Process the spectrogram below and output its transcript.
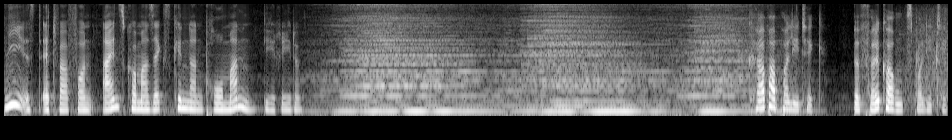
Nie ist etwa von 1,6 Kindern pro Mann die Rede. Körperpolitik, Bevölkerungspolitik.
